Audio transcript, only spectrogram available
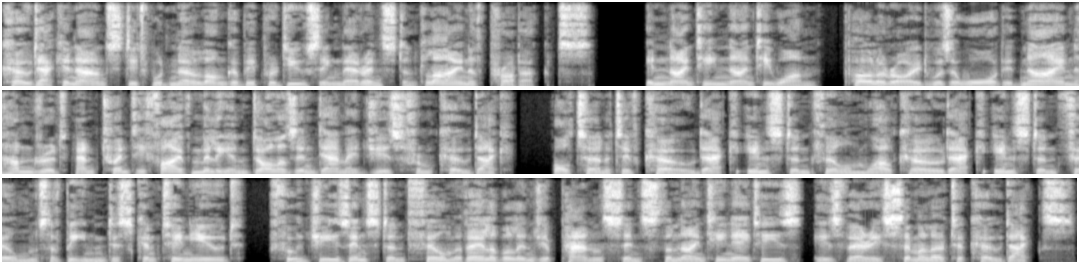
Kodak announced it would no longer be producing their instant line of products. In 1991, Polaroid was awarded $925 million in damages from Kodak, alternative Kodak Instant Film While Kodak Instant Films have been discontinued, Fuji's instant film available in Japan since the 1980s is very similar to Kodak's.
